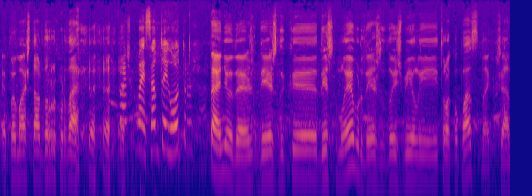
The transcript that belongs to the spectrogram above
é para mais tarde recordar. E faz coleção, tem outros? Tenho, desde, desde, que, desde que me lembro, desde 2000 e troca o passo, é? que já,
